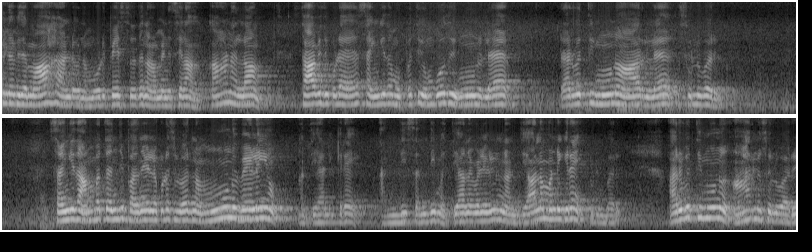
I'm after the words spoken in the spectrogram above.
இந்த விதமாக ஆண்டவர் நம்மோடு பேசுவதை நாம் என்ன செய்யலாம்? காணலாம். தாவிது கூட சங்கீதம் முப்பத்தி ஒம்பது மூணில் அறுபத்தி மூணு ஆறில் சொல்லுவார். சங்கீதம் ஐம்பத்தஞ்சு பதினேழில் கூட சொல்லுவார் நான் மூணு வேளையும் நான் தியானிக்கிறேன் அந்தி சந்தி மத்தியான வேலைகளும் நான் தியானம் பண்ணிக்கிறேன் அப்படிம்பாரு. அறுபத்தி மூணு ஆறில் சொல்லுவார்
